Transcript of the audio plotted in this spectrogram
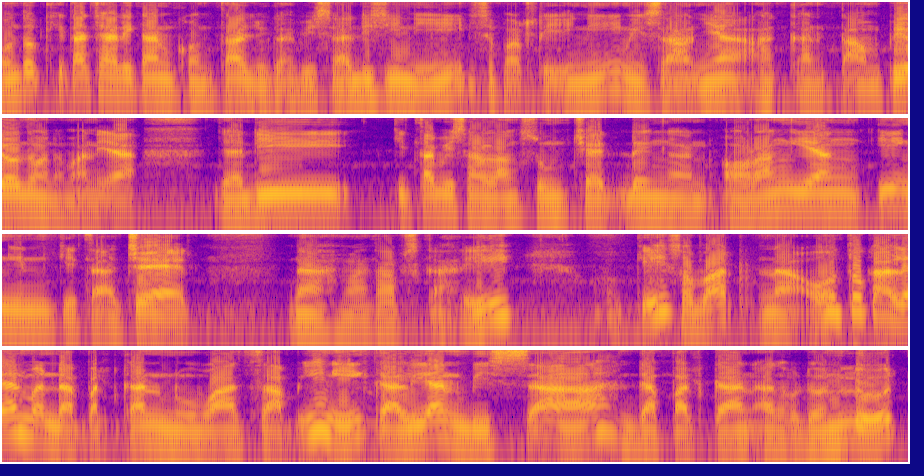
untuk kita carikan kontak juga bisa di sini seperti ini misalnya akan tampil teman-teman ya. Jadi, kita bisa langsung chat dengan orang yang ingin kita chat. Nah, mantap sekali. Oke, sobat. Nah, untuk kalian mendapatkan WhatsApp ini, kalian bisa dapatkan atau download.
